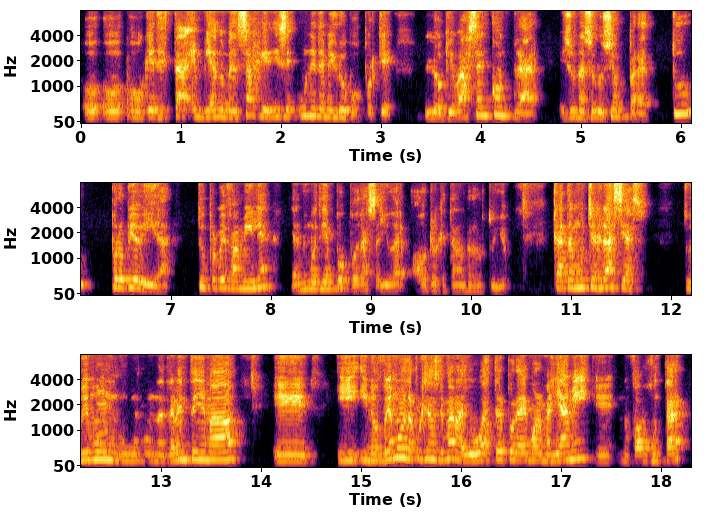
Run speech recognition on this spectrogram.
o, que te está enviando un mensaje y dice, únete a mi grupo, porque lo que vas a encontrar es una solución para tu propia vida, tu propia familia y al mismo tiempo podrás ayudar a otros que están alrededor tuyo. Cata, muchas gracias. Tuvimos una tremenda llamada eh, y, nos vemos la próxima semana. Yo voy a estar por ahí por Miami, eh, nos vamos a juntar.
